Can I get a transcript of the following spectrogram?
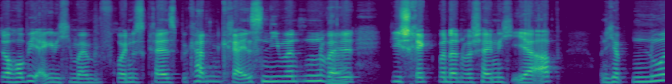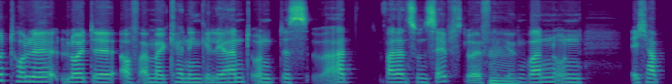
der Hobby eigentlich in meinem Freundeskreis, Bekanntenkreis niemanden, weil die schreckt man dann wahrscheinlich eher ab. Und ich habe nur tolle Leute auf einmal kennengelernt und das hat, war dann so ein Selbstläufer Mhm. irgendwann und ich habe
